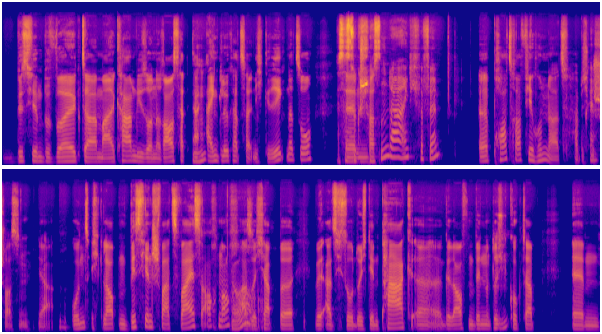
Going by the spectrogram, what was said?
bisschen bewölkter, mal kam die Sonne raus. Hat, Mhm. Ein Glück hat es halt nicht geregnet so. Was hast du Ähm, geschossen da eigentlich für Film? Äh, Portra 400 habe ich Okay. geschossen, ja. Und ich glaube, ein bisschen schwarz-weiß auch noch. Oh. Also ich habe, äh, als ich so durch den Park äh, gelaufen bin Mhm. und durchgeguckt habe, ähm,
